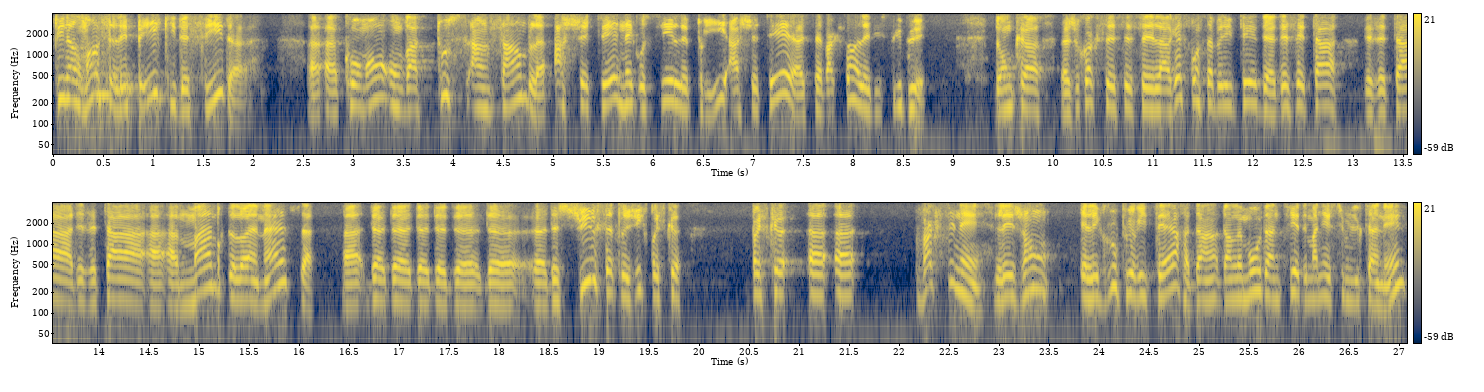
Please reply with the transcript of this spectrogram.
Finalement, c'est les pays qui décident euh, euh, comment on va tous ensemble acheter, négocier le prix, acheter ces vaccins et les distribuer. Donc, euh, je crois que c'est la responsabilité des, des, États, des États, des États euh, euh membres de l'OMS euh, de, de, de, de, de, de, suivre cette logique parce que parce que vacciner les gens et les groupes prioritaires dans, dans le monde entier de manière simultanée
